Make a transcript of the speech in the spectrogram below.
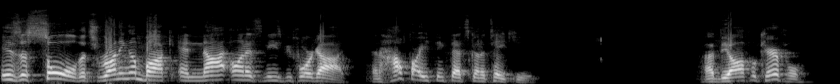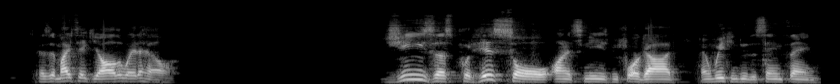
is a soul that's running amok and not on its knees before god. And how far you think that's going to take you? I'd be awful careful because it might take you all the way to hell. Jesus put his soul on its knees before god and we can do the same thing.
